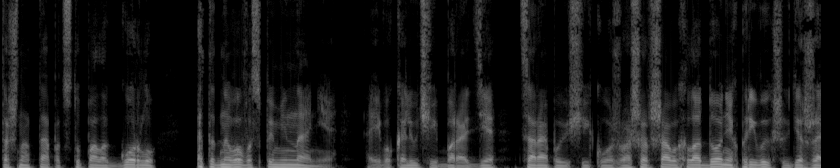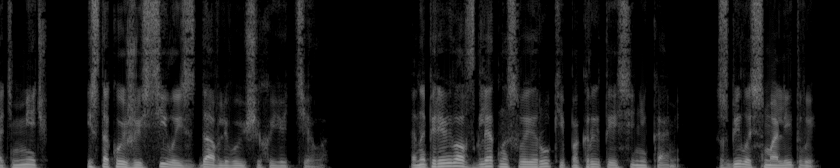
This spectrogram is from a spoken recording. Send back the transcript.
Тошнота подступала к горлу от одного воспоминания — о его колючей бороде, царапающей кожу, о шершавых ладонях, привыкших держать меч, и с такой же силой сдавливающих ее тело. Она перевела взгляд на свои руки, покрытые синяками, сбилась с молитвы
